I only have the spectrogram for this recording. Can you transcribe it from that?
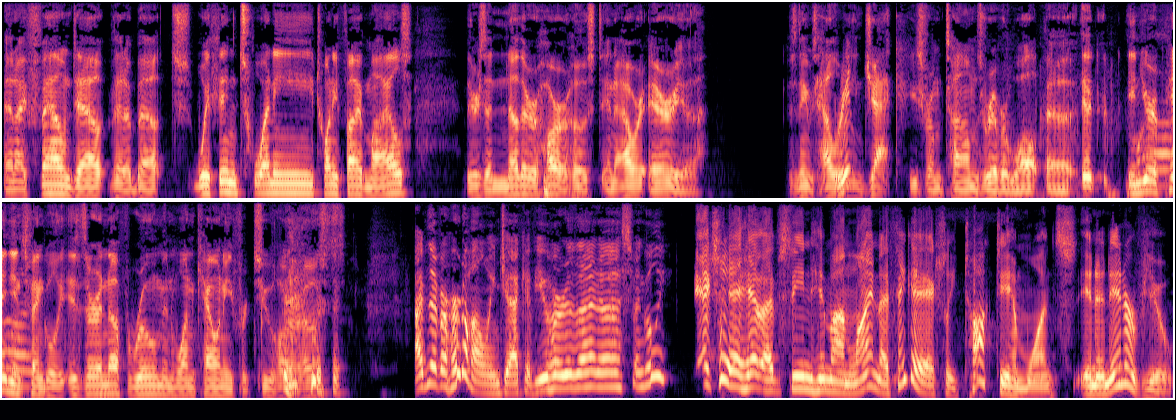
and I found out that about within 20, 25 miles, there's another horror host in our area. His name's Halloween Really? Jack. He's from Toms River. Walt. Uh, it, in your opinion, Svengoolie, is there enough room in one county for two horror hosts? I've never heard of Halloween Jack. Have you heard of that, uh, Svengoolie? Actually, I have. I've seen him online. I think I actually talked to him once in an interview.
